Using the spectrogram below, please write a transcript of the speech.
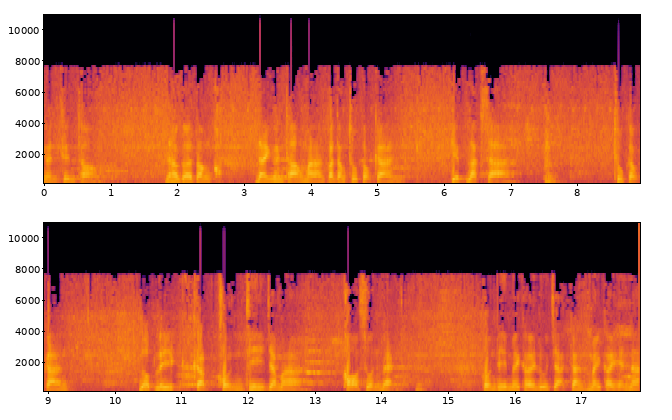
เงินขึ้นทอง แล้วก็ต้องได้เงินทองมาก็ต้องทุกข์กับการเก็บรักษา ทุกข์กับการ หลบหลีกกับคนที่จะมาขอส่วนแบ่ง คนที่ไม่เคยรู้จักกัน ไม่เคยเห็นหน้า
